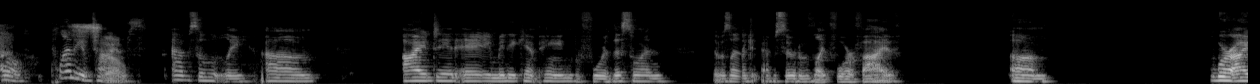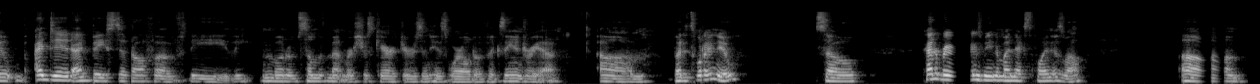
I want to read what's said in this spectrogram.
Oh, plenty of so. times absolutely. Um, I did a mini campaign before this one that was like an episode of like four or five. Um, where I I did I based it off of the the one of some of Matt Mercer's characters in his world of Exandria, um, but it's what I knew, so kind of brings me to my next point as well. Um,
